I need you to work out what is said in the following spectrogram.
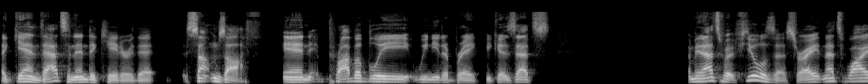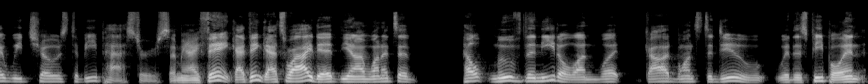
again, that's an indicator that something's off. And probably we need a break because that's, I mean, that's what fuels us, right? And that's why we chose to be pastors. I mean, I think, I think that's why I did. You know, I wanted to help move the needle on what God wants to do with his people. And,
